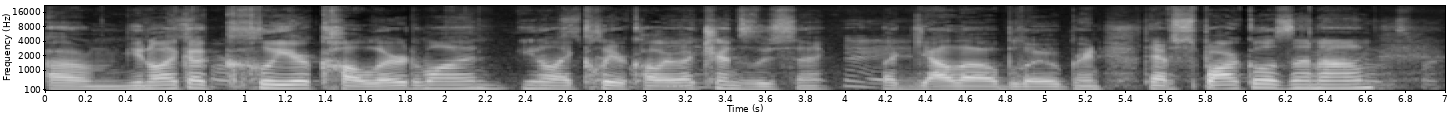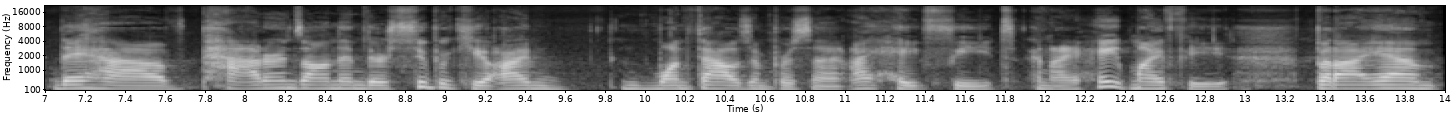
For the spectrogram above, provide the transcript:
um, you know, like a clear colored one. You know, like clear color, like translucent, like yellow, blue, green. They have sparkles in them. They have patterns on them. They're super cute. I'm 1000%. I hate feet and I hate my feet, but I am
